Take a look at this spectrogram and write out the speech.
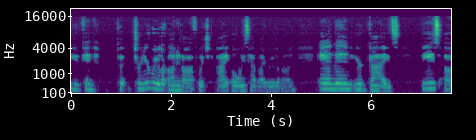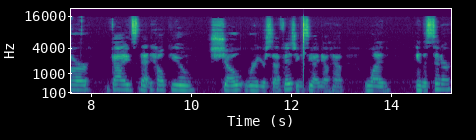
you can put turn your ruler on and off, which I always have my ruler on. And then your guides. These are guides that help you show where your stuff is. You can see I now have one in the center,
